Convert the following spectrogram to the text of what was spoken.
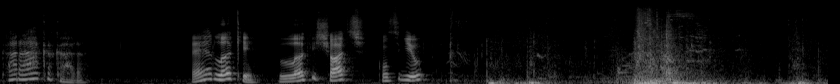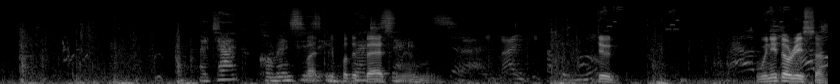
Caraca, cara. É lucky. Lucky shot. Conseguiu. Vai 30 DPS mesmo. Dude. We need Orisa.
